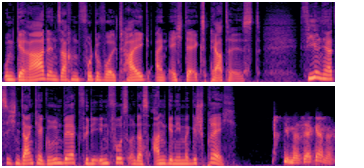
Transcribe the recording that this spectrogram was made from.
und gerade in Sachen Photovoltaik ein echter Experte ist. Vielen herzlichen Dank, Herr Grünberg, für die Infos und das angenehme Gespräch. Immer sehr gerne.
